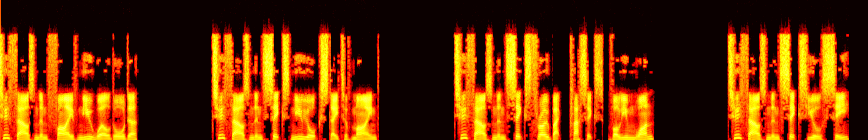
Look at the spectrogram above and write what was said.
2005 New World Order. 2006 New York State of Mind. 2006 Throwback Classics, Volume 1 2006 You'll See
